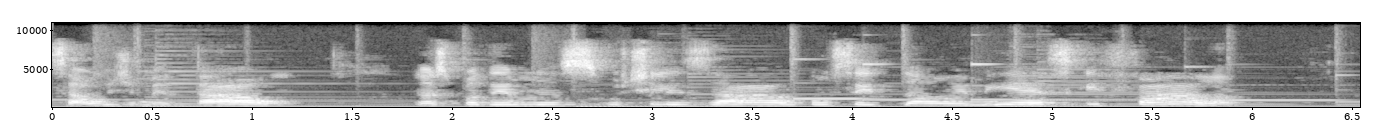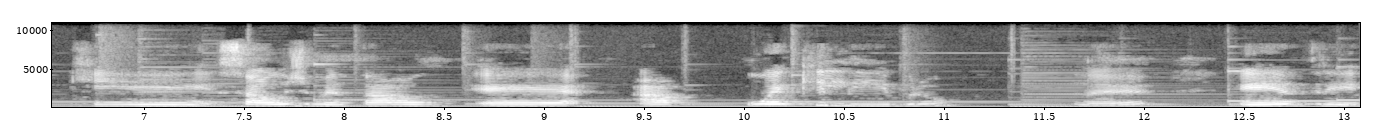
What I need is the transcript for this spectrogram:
saúde mental, nós podemos utilizar o conceito da OMS que fala que saúde mental é a, o equilíbrio né, entre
